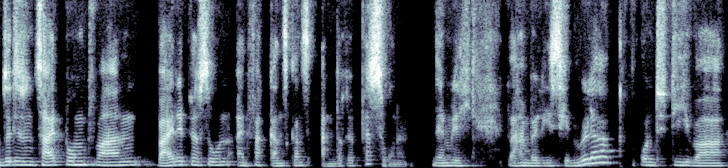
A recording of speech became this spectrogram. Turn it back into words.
Und zu diesem Zeitpunkt waren beide Personen einfach ganz, ganz andere Personen. Nämlich, da haben wir Lieschen Müller und die war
